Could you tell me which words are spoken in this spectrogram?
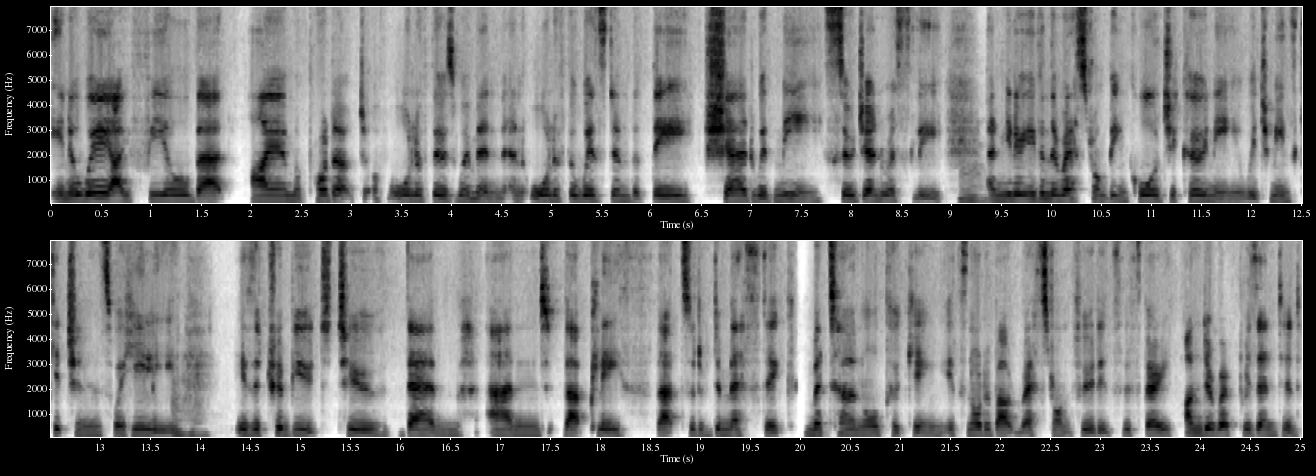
in a way, I feel that I am a product of all of those women and all of the wisdom that they shared with me so generously. Mm. And, you know, even the restaurant being called Jikoni, which means kitchen in Swahili, mm-hmm is a tribute to them and that place that sort of domestic maternal cooking. It's not about restaurant food, it's this very underrepresented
